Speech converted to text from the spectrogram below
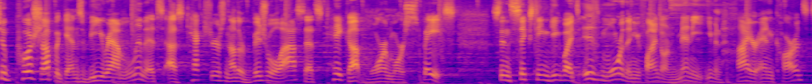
to push up against VRAM limits as textures and other visual assets take up more and more space. Since 16 gigabytes is more than you find on many even higher end cards,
